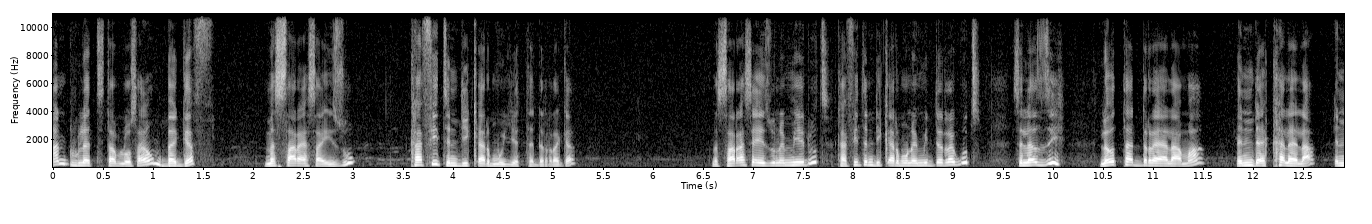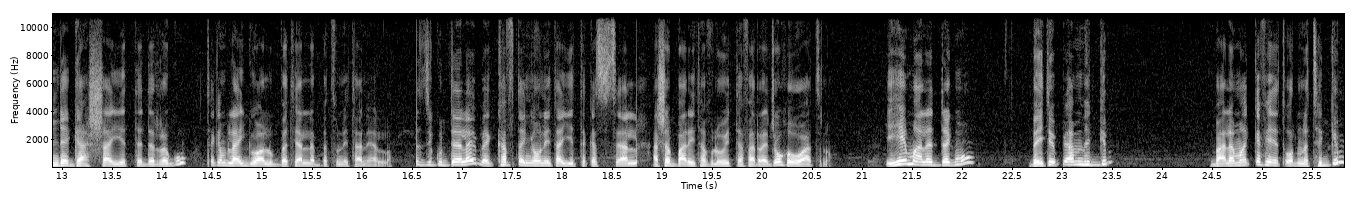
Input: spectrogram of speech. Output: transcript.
አንድ ሁለት ተብሎ ሳይሆን በገፍ መሳሪያ ሳይዙ ከፊት እንዲቀድሙ እየተደረገ መሳሪያ ሳይዙ ነው የሚሄዱት። ከፊት እንዲቀድሙ ነው የሚደረጉት። ስለዚህ ለወታደራዊ ዓላማ እንደ ከለላ እንደ ጋሻ እየተደረጉ ጥቅም ላይ እየዋሉበት ያለበት ሁኔታ ነው ያለው። እዚህ ጉዳይ ላይ በከፍተኛ ሁኔታ እየተከሰሰ ያለ አሸባሪ ተብሎ የተፈረጀው ህወሓት ነው። ይሄ ማለት ደግሞ በኢትዮጵያም ህግም በዓለም አቀፍ የጦርነት ህግም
